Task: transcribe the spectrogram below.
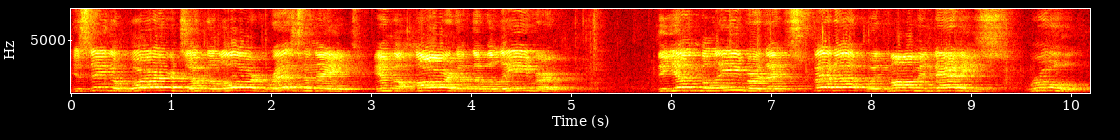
You see, the words of the Lord resonate in the heart of the believer. The young believer that's fed up with mom and daddy's rules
